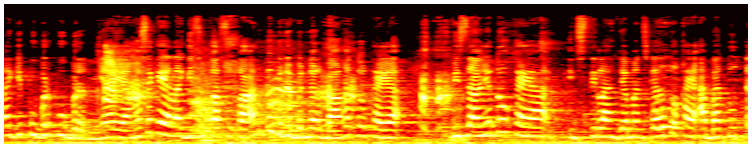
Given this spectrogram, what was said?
lagi puber-pubernya ya. Masa kayak lagi suka-sukaan tuh bener-bener banget tuh kayak misalnya tuh kayak istilah zaman sekarang tuh kayak abatute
